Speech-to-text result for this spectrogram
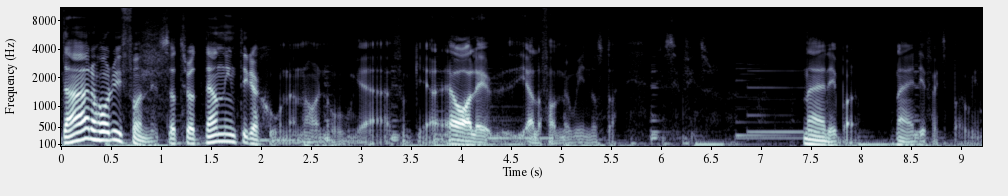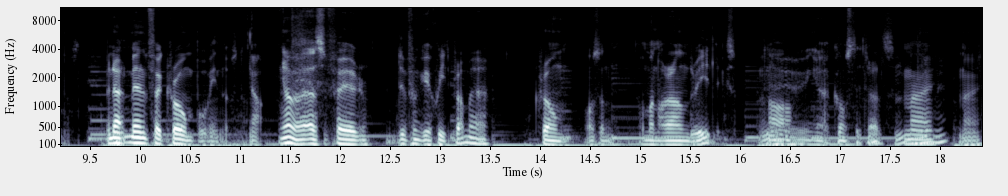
där har det ju funnits. Jag tror att den integrationen har nog eh, fungerat. Ja, eller i alla fall med Windows då. Finns det Nej, det är bara Nej, det är faktiskt bara Windows. Men, men för Chrome på Windows då. Ja. Ja, alltså för det funkar ju skitbra med Chrome och sen om man har Android liksom. Det Ja. är ju inga konstigheter alls. Mm, Nej, mm. nej,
